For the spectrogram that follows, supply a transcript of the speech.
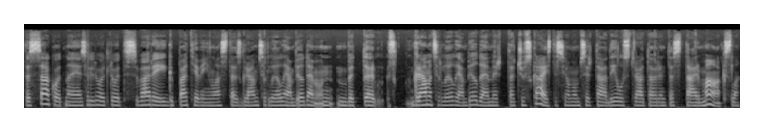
tas sākotnējais ir ļoti, ļoti svarīgi, pat ja viņi lasa tās grāmatas ar lielajām bildēm, un, bet uh, grāmatas ar lielajām bildēm ir taču skaistas, jo mums ir tāda ilustrātora, un tas tā ir māksla.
